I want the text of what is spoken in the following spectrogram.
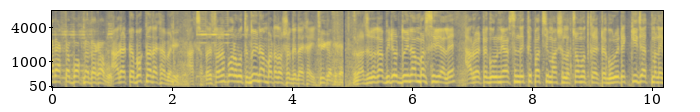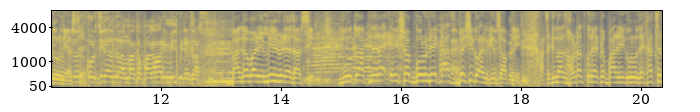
আর একটা বকনা দেখাবো। আর একটা বকনা দেখাবেন? আচ্ছা তাহলে চলেন পরবর্তী দুই নাম্বারটা দর্শককে দেখাই। ঠিক আছে রাজু কাকা ভিডিওর দুই নাম্বার সিরিয়ালে আরও একটা গরু নিয়ে আসছেন দেখতে পাচ্ছি মাশাল্লাহ চমৎকার একটা গরু। এটা কি জাত মানে গরু নিয়ে আসছে? অরিজিনাল বাগাবাড়ি মিল পিটের জার্সি। বাগাবাড়ি মিলবিটা জার্সি। মূলত আপনারা এইসব গরু নিয়ে কাজ হ্যাঁ, বেশি করেন কিন্তু আপনি। আচ্ছা কিন্তু আজ হঠাৎ করে একটা বাড়ির গরু দেখাচ্ছেন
